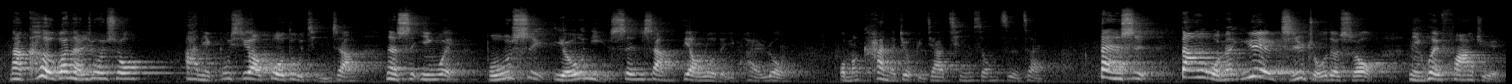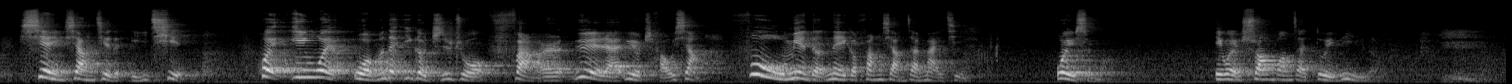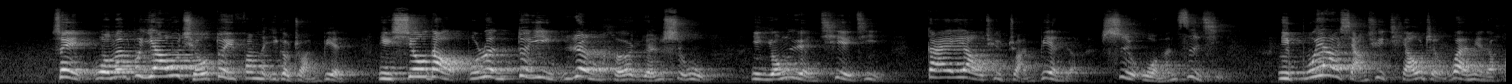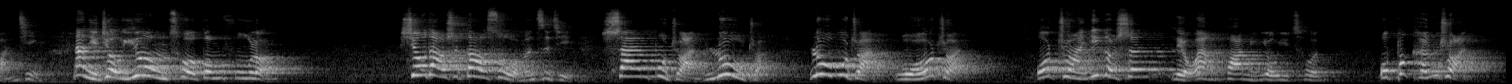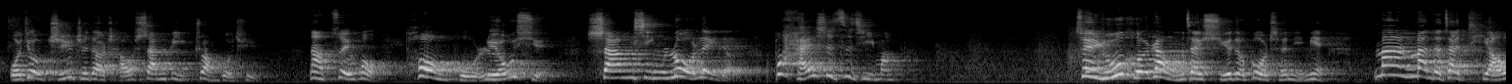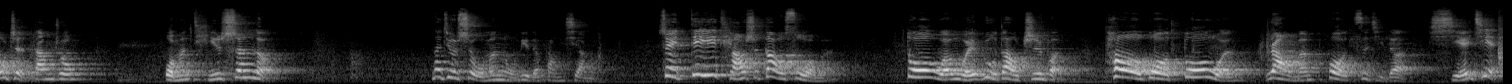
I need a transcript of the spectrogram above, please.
那客观的人就会说：啊，你不需要过度紧张，那是因为不是由你身上掉落的一块肉，我们看的就比较轻松自在。但是，当我们越执着的时候，你会发觉现象界的一切，会因为我们的一个执着，反而越来越朝向负面的那个方向在迈进。为什么？因为双方在对立了，所以我们不要求对方的一个转变。你修道，不论对应任何人事物，你永远切记，该要去转变的是我们自己。你不要想去调整外面的环境，那你就用错功夫了。修道是告诉我们自己：山不转路转，路不转我转，我转一个身。柳暗花明又一村，我不肯转，我就直直的朝山壁撞过去，那最后痛苦流血、伤心落泪的，不还是自己吗？所以，如何让我们在学的过程里面，慢慢的在调整当中，我们提升了，那就是我们努力的方向了。所以，第一条是告诉我们，多闻为入道之本。透过多闻，让我们破自己的邪见，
